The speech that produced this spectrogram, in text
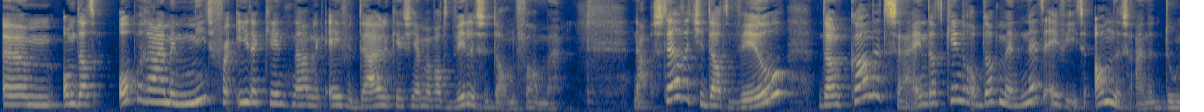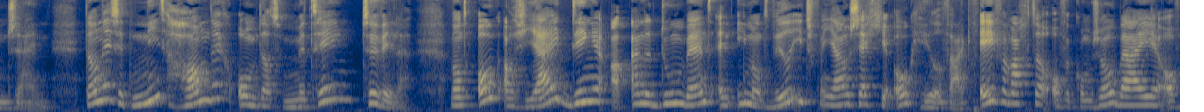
Um, omdat opruimen niet voor ieder kind namelijk even duidelijk is. Ja, maar wat willen ze dan van me? Nou, stel dat je dat wil, dan kan het zijn dat kinderen op dat moment net even iets anders aan het doen zijn. Dan is het niet handig om dat meteen te willen. Want ook als jij dingen aan het doen bent en iemand wil iets van jou, zeg je ook heel vaak: even wachten, of ik kom zo bij je, of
